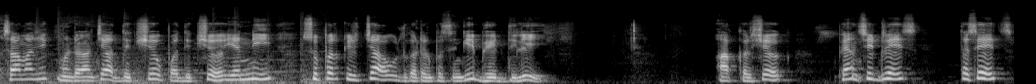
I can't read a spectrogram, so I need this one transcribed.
सामाजिक मंडळांचे अध्यक्ष उपाध्यक्ष यांनी सुपर उद्घाटनप्रसंगी भेट दिली. आकर्षक फॅन्सी ड्रेस तसेच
